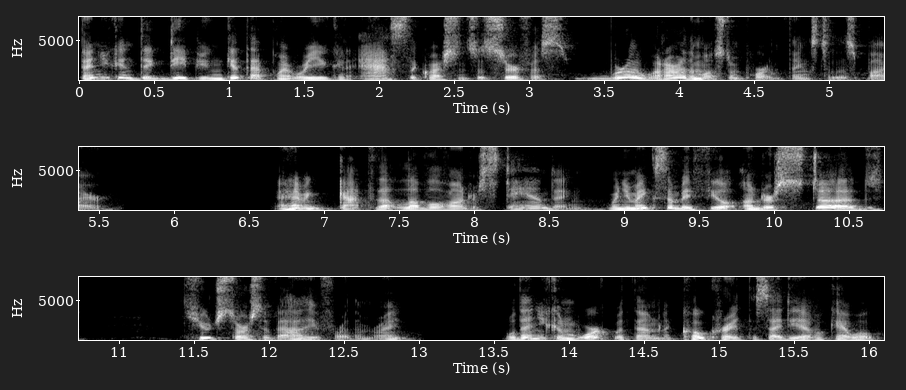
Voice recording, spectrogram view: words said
then you can dig deep. You can get that point where you can ask the questions to surface. Really, what are the most important things to this buyer? And having got to that level of understanding, when you make somebody feel understood, huge source of value for them, right? Well, then you can work with them to co create this idea of, okay, well,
